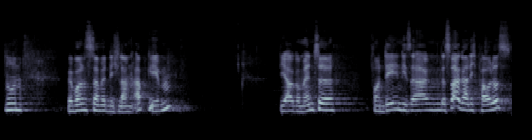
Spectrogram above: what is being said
Nun, wir wollen uns damit nicht lang abgeben. Die Argumente von denen, die sagen, das war gar nicht Paulus,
